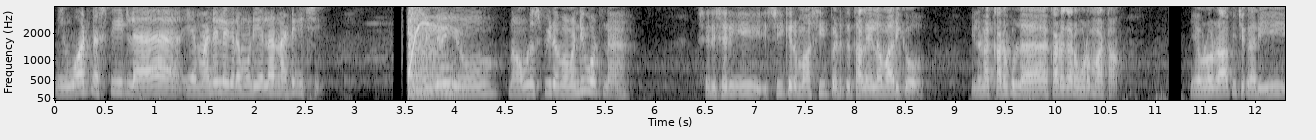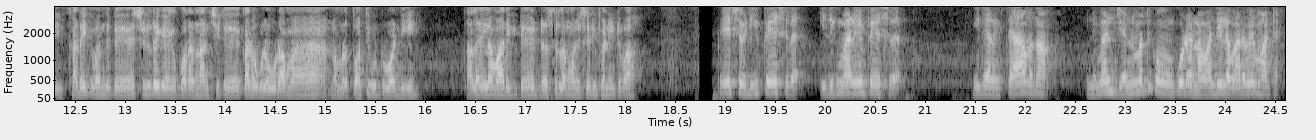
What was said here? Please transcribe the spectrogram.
நீ ஓட்டின ஸ்பீடில் என் மண்டையில் இருக்கிற முடியெல்லாம் நட்டுக்குச்சு. ஐயோ நான் அவ்வளோ ஸ்பீடாக வண்டி ஓட்டினேன். சரி சரி சீக்கிரமாக சீப் எடுத்து தலையெல்லாம் மாறிக்கோ இல்லைன்னா கடைக்குள்ளே கடைக்காரன் விட மாட்டான் எவ்வளோ ராப்பிச்சக்காரி கடைக்கு வந்துட்டு சில்லறை கேட்க போகிறேன்னு நினச்சிட்டு கடைக்குள்ளே விடாம நம்மளை துரத்தி விட்டுருவாண்டி தலையெல்லாம் மாறிக்கிட்டு ட்ரெஸ் எல்லாம் கொஞ்சம் சரி பண்ணிட்டு வா. பேசுவடி பேசுவேன் இதுக்கு மேலேயும் பேசுவேன் இது எனக்கு தேவை தான் இனிமேல் ஜென்மத்துக்கு உங்க கூட நான் வண்டியில் வரவே மாட்டேன்.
